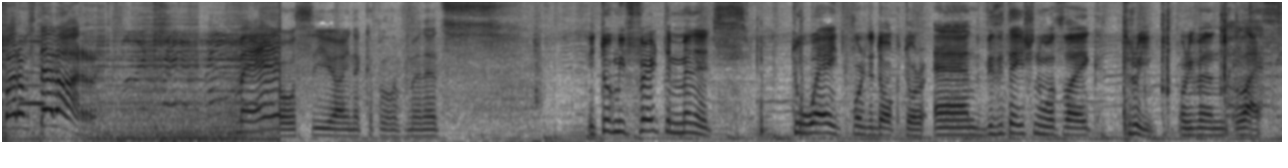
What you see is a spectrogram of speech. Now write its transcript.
Part of Stellar! Man! I'll see you in a couple of minutes. It took me 30 minutes to wait for the doctor and visitation was like 3 or even less.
